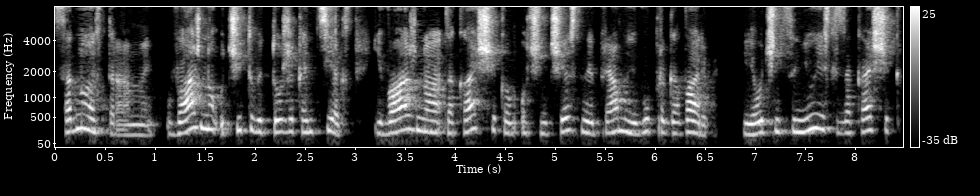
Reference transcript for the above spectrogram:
С одной стороны, важно учитывать тоже контекст, и важно заказчикам очень честно и прямо его проговаривать. Я очень ценю, если заказчик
